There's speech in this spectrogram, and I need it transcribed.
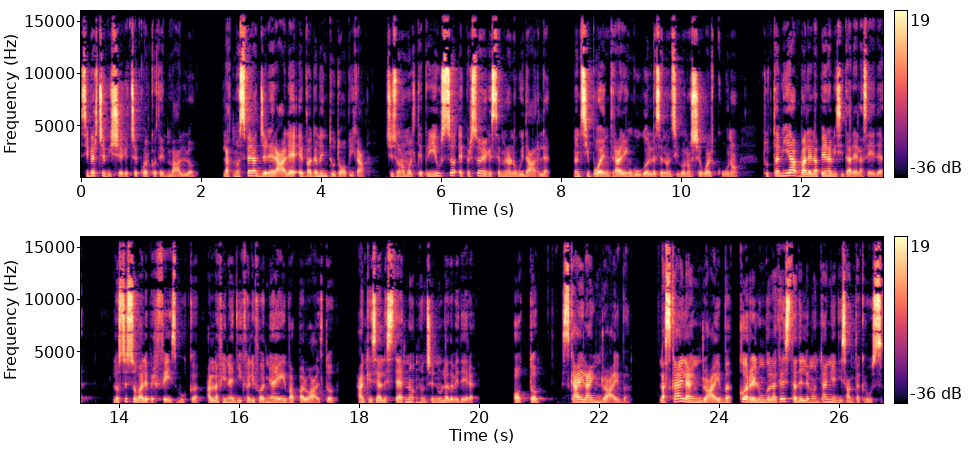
Si percepisce che c'è qualcosa in ballo. L'atmosfera generale è vagamente utopica. Ci sono molte Prius e persone che sembrano guidarle. Non si può entrare in Google se non si conosce qualcuno. Tuttavia vale la pena visitare la sede. Lo stesso vale per Facebook, alla fine di California Ave a Palo Alto, anche se all'esterno non c'è nulla da vedere. 8. Skyline Drive. La Skyline Drive corre lungo la cresta delle montagne di Santa Cruz.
